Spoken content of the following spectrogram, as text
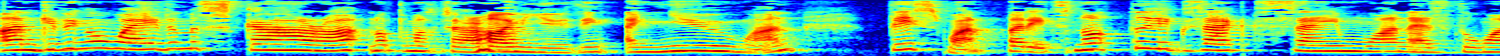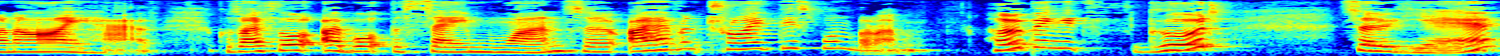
I'm giving away the mascara, not the mascara I'm using, a new one this one, but it's not the exact same one as the one I have because I thought I bought the same one. So I haven't tried this one, but I'm hoping it's good. So yeah,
